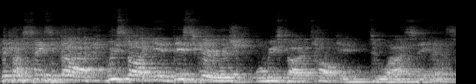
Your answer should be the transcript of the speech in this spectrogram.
Because, saints of God, we start getting discouraged when we start talking to ourselves.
